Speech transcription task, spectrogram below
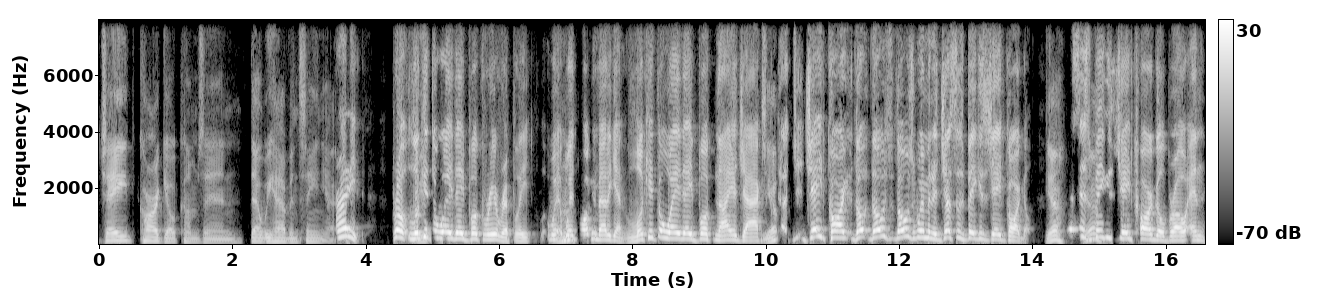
Jade Cargill comes in that we haven't seen yet? Right. Bro, look we, at the way they book Rhea Ripley. We're, mm-hmm. we're, talking about again. Look at the way they book Nia Jax. Yep. Uh, Jade Cargill. Th- those those women are just as big as Jade Cargill. Yeah, just as yeah. big as Jade Cargill, bro. And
